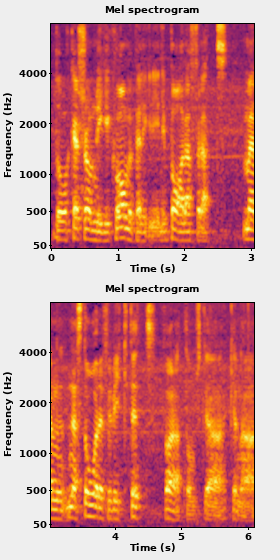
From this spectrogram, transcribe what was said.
Då kanske de ligger kvar med Pellegrini bara för att men nästa år är för viktigt för att de ska kunna...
